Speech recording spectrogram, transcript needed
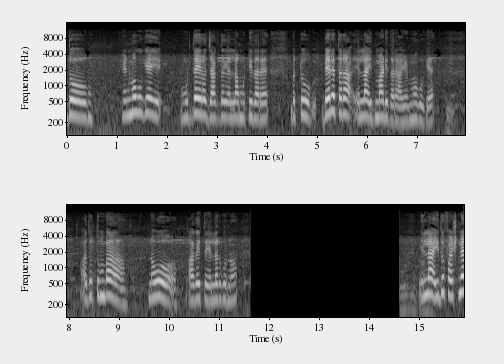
ಇದು ಹೆಣ್ಮಗುಗೆ ಮುಟ್ಟದೇ ಇರೋ ಜಾಗದಾಗ ಎಲ್ಲ ಮುಟ್ಟಿದ್ದಾರೆ. ಬಟ್ಟು ಬೇರೆ ಥರ ಎಲ್ಲ ಇದು ಮಾಡಿದ್ದಾರೆ ಆ ಹೆಣ್ಮಗುಗೆ. ಅದು ತುಂಬ ನೋವು ಆಗೈತೆ ಎಲ್ಲರಿಗೂ ಇಲ್ಲ, ಇದು ಫಸ್ಟ್ನೇ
